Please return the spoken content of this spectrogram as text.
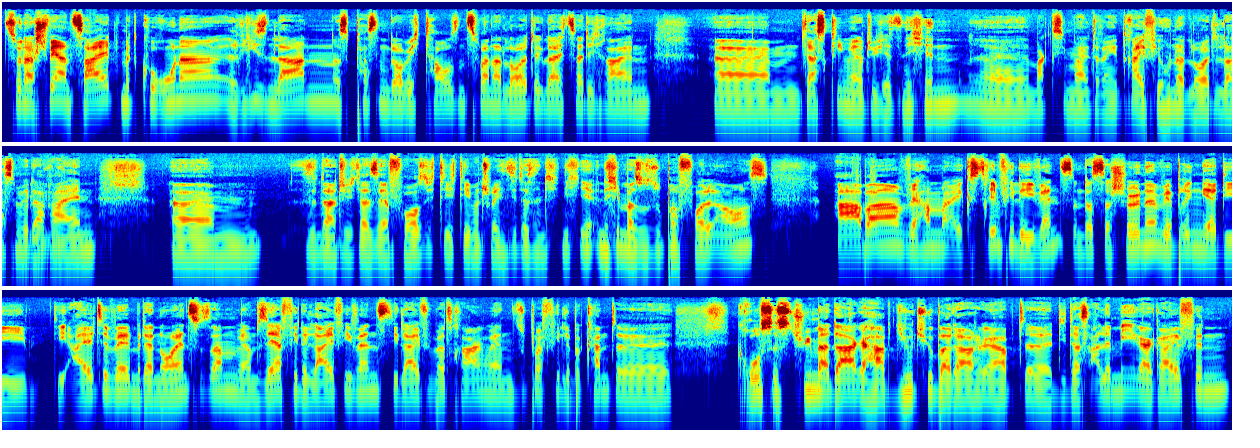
zu einer schweren Zeit mit Corona, Riesenladen, es passen, glaube ich, 1200 Leute gleichzeitig rein. Ähm, das kriegen wir natürlich jetzt nicht hin. Äh, maximal 300, 400 Leute lassen wir da mhm. rein. Ähm, sind natürlich da sehr vorsichtig. Dementsprechend sieht das nicht, nicht, nicht immer so super voll aus. Aber wir haben extrem viele Events und das ist das Schöne. Wir bringen ja die, die alte Welt mit der neuen zusammen. Wir haben sehr viele Live-Events, die live übertragen werden. Super viele bekannte große Streamer da gehabt, YouTuber da gehabt, äh, die das alle mega geil finden.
